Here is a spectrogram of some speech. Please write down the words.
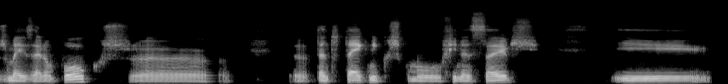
os meios eram poucos, tanto técnicos como financeiros, e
